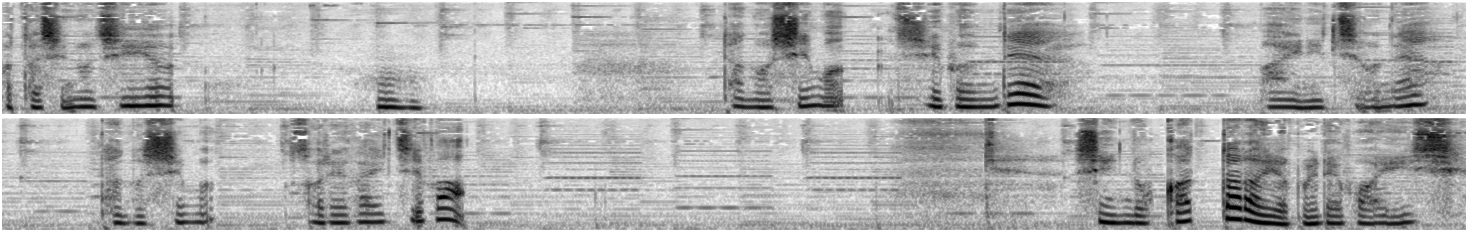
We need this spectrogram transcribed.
私の自由。うん。楽しむ。自分で、毎日をね、楽しむ。それが一番。しんどかったらやめればいいし、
